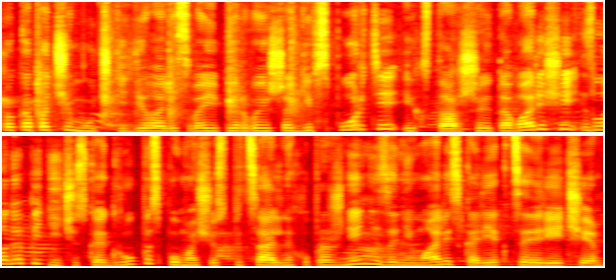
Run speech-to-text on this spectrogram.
Пока почемучки делали свои первые шаги в спорте, их старшие товарищи из логопедической группы с помощью специальных упражнений занимались коррекцией речи.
